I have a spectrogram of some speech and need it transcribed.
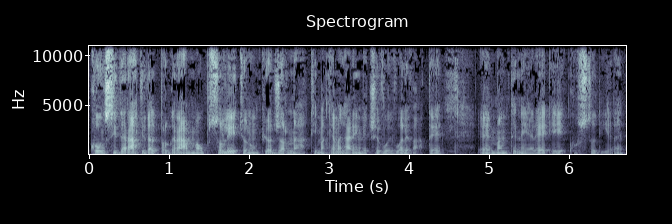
considerati dal programma obsoleti o non più aggiornati, ma che magari invece voi volevate eh, mantenere e custodire.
